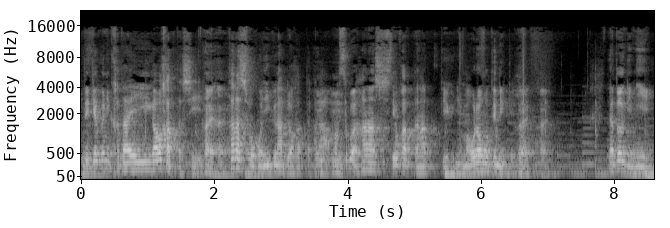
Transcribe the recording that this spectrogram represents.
んで逆に課題が分かったし、はいはい。正しい方向に行くなって分かったから、うんうん。まあ、すごい話してよかったなっていうふうに、まあ、俺は思ってんねんけど、はいはいやった時に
